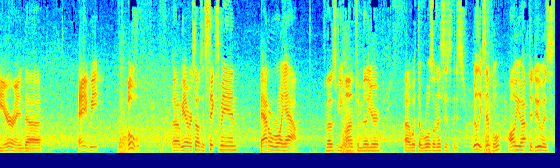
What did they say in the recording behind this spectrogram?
here. And, uh, hey, we... Oh! Uh, we have ourselves a six-man Battle Royale. For those of you unfamiliar uh, with the rules on this, is, is really simple. All you have to do is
